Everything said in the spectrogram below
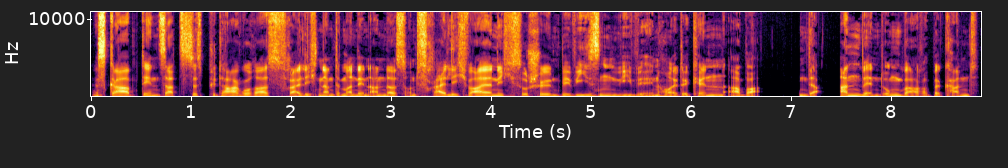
es gab den Satz des Pythagoras, freilich nannte man den anders, und freilich war er nicht so schön bewiesen, wie wir ihn heute kennen, aber in der Anwendung war er bekannt,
